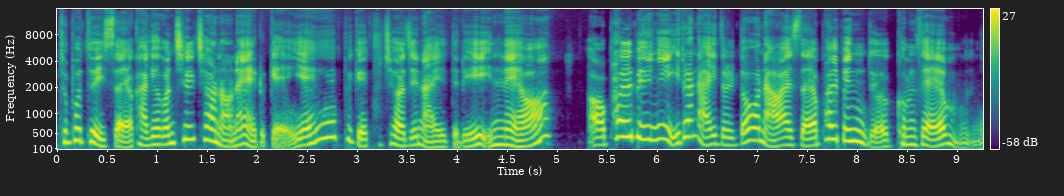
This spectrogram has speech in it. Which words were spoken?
두 포트 있어요. 가격은 7,000원에 이렇게 예쁘게 굳혀진 아이들이 있네요. 어, 펄빈이 이런 아이들도 나왔어요. 펄빈 금세 음,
